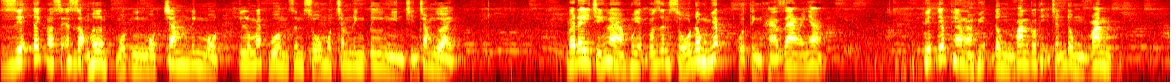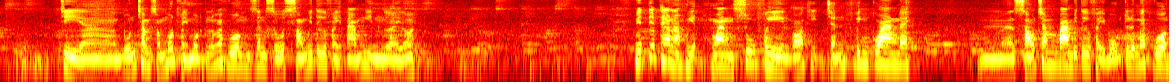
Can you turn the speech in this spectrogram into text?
Diện tích nó sẽ rộng hơn 1.101 km vuông, dân số 104.900 người. Và đây chính là huyện có dân số đông nhất của tỉnh Hà Giang đấy nhá. Huyện tiếp theo là huyện Đồng Văn có thị trấn Đồng Văn chỉ à, 461,1 km vuông, dân số 64,8 nghìn người thôi. Huyện tiếp theo là huyện Hoàng Su Phì có thị trấn Vinh Quang đây. 634,4 à, km vuông,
